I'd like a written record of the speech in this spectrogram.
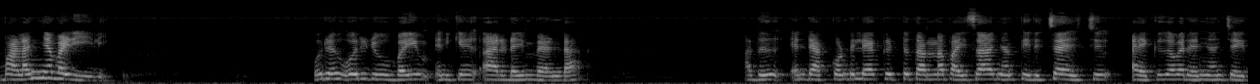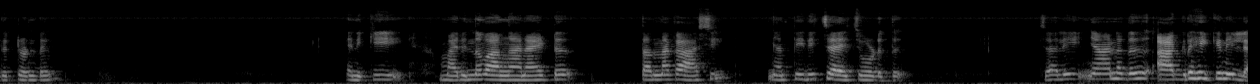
വളഞ്ഞ വഴിയിൽ ഒരു ഒരു രൂപയും എനിക്ക് ആരുടെയും വേണ്ട. അത് എന്റെ അക്കൗണ്ടിലേക്ക് ഇട്ട് തന്ന പൈസ ഞാൻ തിരിച്ചയച്ച് അയക്കുക വരെ ഞാൻ ചെയ്തിട്ടുണ്ട്. എനിക്ക് മരുന്ന് വാങ്ങാനായിട്ട് തന്ന കാശി ഞാൻ തിരിച്ചയച്ചു കൊടുത്ത്. വെച്ചാൽ ഞാനത് ആഗ്രഹിക്കണില്ല.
